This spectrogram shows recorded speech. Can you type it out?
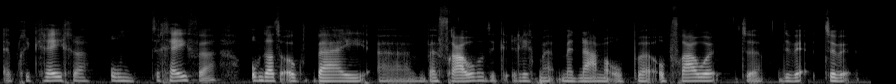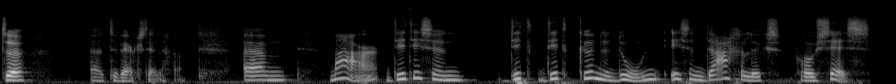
heb gekregen om te geven. Omdat ook bij, uh, bij vrouwen, want ik richt me met name op, uh, op vrouwen, te, de, te, te, te werkstelligen. Um, maar dit is een. Dit, dit kunnen doen is een dagelijks proces.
